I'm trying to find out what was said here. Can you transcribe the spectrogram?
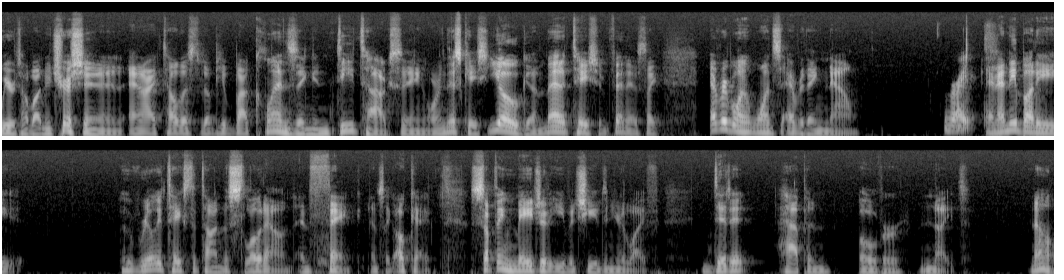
we were talking about nutrition, and I tell this to people about cleansing and detoxing, or in this case, yoga, meditation, fitness. Like everyone wants everything now. Right. And anybody who really takes the time to slow down and think, and it's like, okay, something major that you've achieved in your life, did it happen overnight? No.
